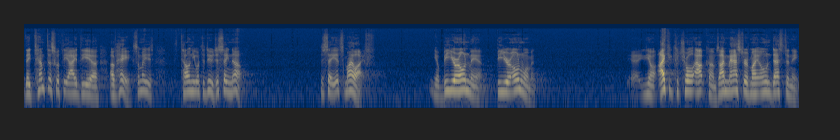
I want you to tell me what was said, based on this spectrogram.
they tempt us with the idea of, hey, somebody's telling you what to do. Just say no. Just say, it's my life. You know, be your own man, be your own woman. You know, I can control outcomes. I'm master of my own destiny.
